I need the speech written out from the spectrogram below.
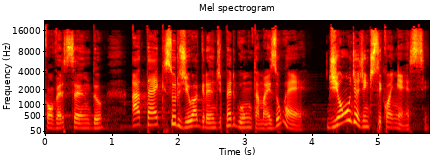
conversando, até que surgiu a grande pergunta, mas ué, de onde a gente se conhece?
